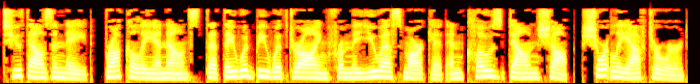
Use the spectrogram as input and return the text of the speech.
2008, Broccoli announced that they would be withdrawing from the U.S. market and closed down shop, shortly afterward.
